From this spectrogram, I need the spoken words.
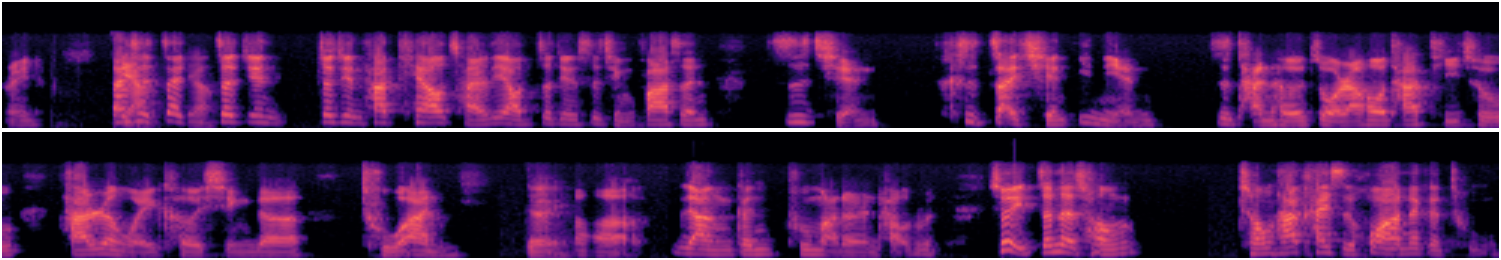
，right？但是在这件 yeah, yeah. 这件他挑材料这件事情发生之前。是在前一年是谈合作，然后他提出他认为可行的图案，对，呃，让跟 Puma 的人讨论。所以真的从从他开始画那个图，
